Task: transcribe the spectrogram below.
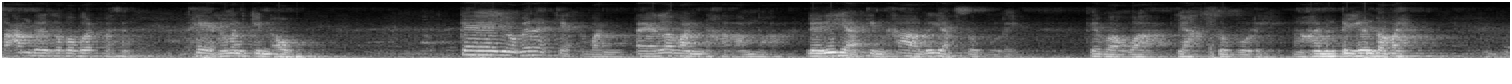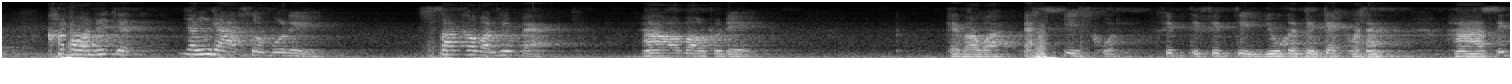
สามเดือนก็บ่เบิดมาสิเทศให้มันกินเอาแกอยู่ไม่ได้เจ็ดวัน แต่ละวันถามว่าเดี๋ยวนี้อยากกินข้าวหรืออยากสูบบุหรี่แกบอกว่าอยากสูบบุหรี่ให้มันตีกันต่อไปเข้าวันที่เจ็ดยังอยากสูบบุหรี่ซักข้าวันที่แปด how about today แกบอกว่า S is good 50-50อยู่กันเจ๊กๆว่าฉันหาซิป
